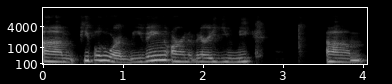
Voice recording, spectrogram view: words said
Um, people who are leaving are in a very unique um,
